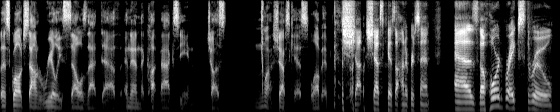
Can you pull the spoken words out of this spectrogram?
the squelch sound really sells that death, and then the cutback scene just mwah, chef's kiss. Love it. Chef's kiss 100%. As the horde breaks through,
